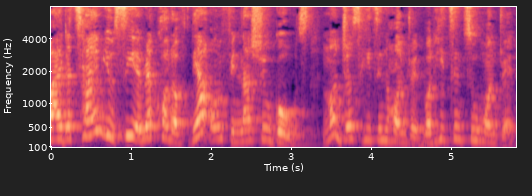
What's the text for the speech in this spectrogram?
by the time you see a record of their own financial goals, not just hitting 100, but hitting 200,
